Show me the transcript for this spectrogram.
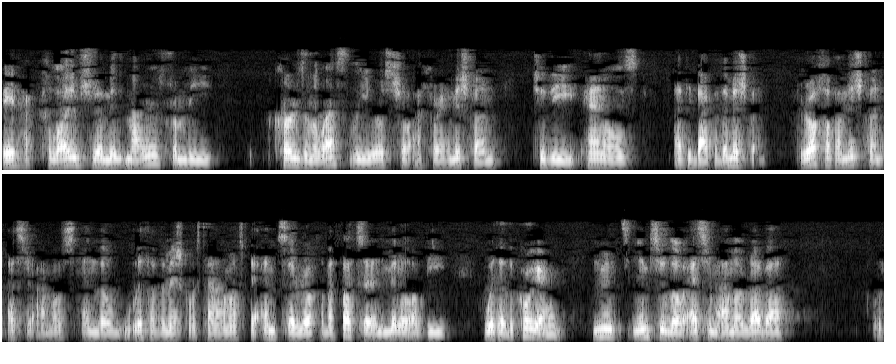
from the curtains on the west, liuros shel acharei mishkan, to the panels at the back of the mishkan. The rochav mishkan esr amos, and the width of the mishkan was ten amos. The emtza rochav hachotzer, in the middle of the width of the courtyard. Nimsu lo esr amma rava There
